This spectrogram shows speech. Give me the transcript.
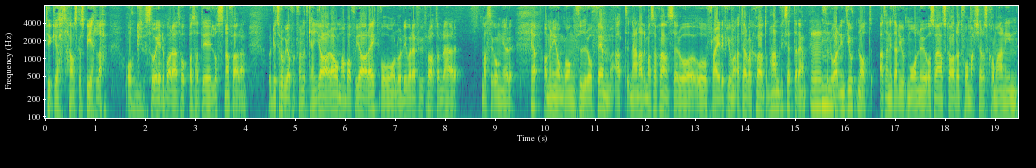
tycker jag att han ska spela. Och mm. så är det bara att hoppas att det lossnar för honom. Och det tror jag fortfarande att kan göra om han bara får göra ett, två mål. Och det var därför vi pratade om det här massa gånger. Ja. ja men i omgång 4 och 5 att när han hade massa chanser och, och Friday fick att det hade varit skönt om han fick sätta den. Mm. För då hade det inte gjort något att han inte hade gjort mål nu och så är han skadad två matcher och så kommer han in.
